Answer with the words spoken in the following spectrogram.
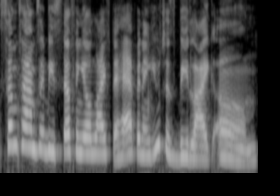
sometimes it be stuff in your life to happen and you just be like, um,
